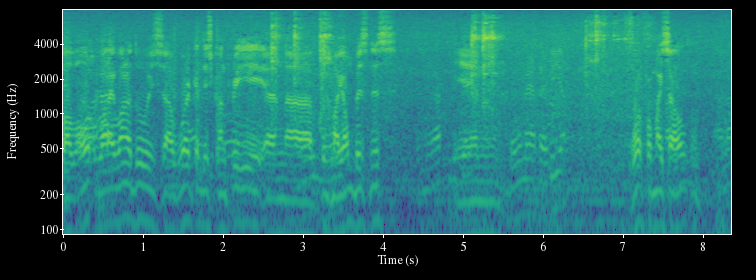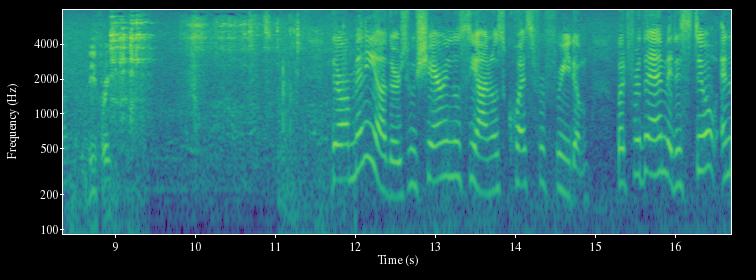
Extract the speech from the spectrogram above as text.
Well, what I want to do is uh, work in this country and uh, put my own business and work for myself, be free. There are many others who share in Luciano's quest for freedom, but for them it is still an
